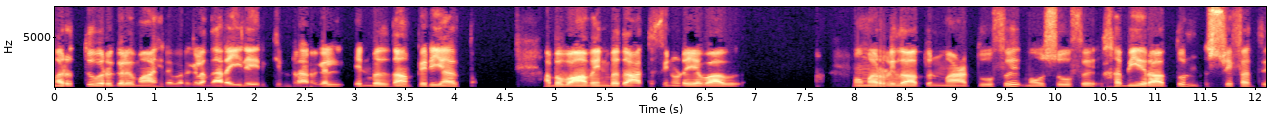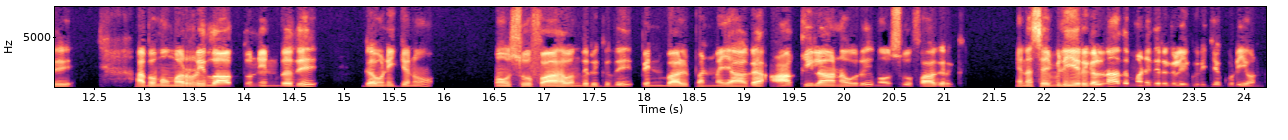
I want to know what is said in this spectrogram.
மருத்துவர்களுமாகிறவர்கள் அந்த அறையிலே இருக்கின்றார்கள் என்பதுதான் பெரிய அர்த்தம். அப்ப வாவு என்பது ஆத்துஃபினுடைய வாவு. முமர்ரிலாத்துன் மாத்தூஃபு மௌசூஃபு ஹபீராத்துன் ஸ்விஃபத்து அப்ப முமர்ரிலாத்துன் என்பது கவனிக்கணும் மௌசூஃபாக வந்திருக்குது. பெண்பால் பன்மையாக ஆக்கிலான ஒரு மௌசூஃபாக இருக்கு. ஏன்னா செவிலியர்கள்னா அது மனிதர்களை குறிக்கக்கூடிய ஒன்று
